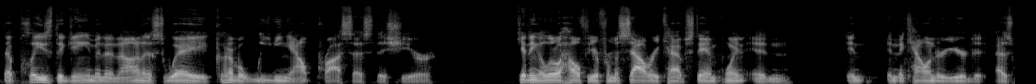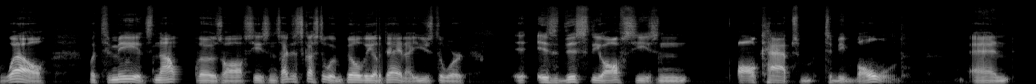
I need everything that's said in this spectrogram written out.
that plays the game in an honest way, kind of a weeding out process this year getting a little healthier from a salary cap standpoint in in in the calendar year to, as well. But to me, it's not those off seasons. I discussed it with Bill the other day, and I used the word: "Is this the off season, all caps, to be bold?" And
